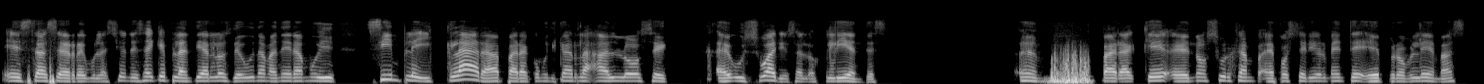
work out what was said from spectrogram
estas eh, regulaciones. Hay que plantearlos de una manera muy simple y clara para comunicarla a los eh, eh, usuarios, a los clientes, em, para que no surjan posteriormente problemas.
